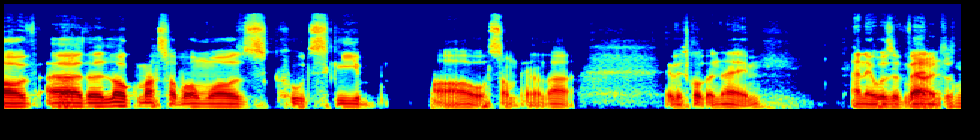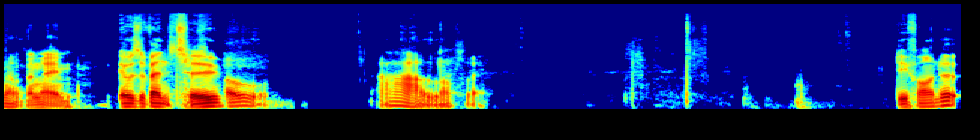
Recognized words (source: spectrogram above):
Of uh, the log muscle up one was called ski bar or something like that. If it's got the name, and it was No, event. it doesn't have the name. it was event two. Oh, ah, lovely. Do you find it?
